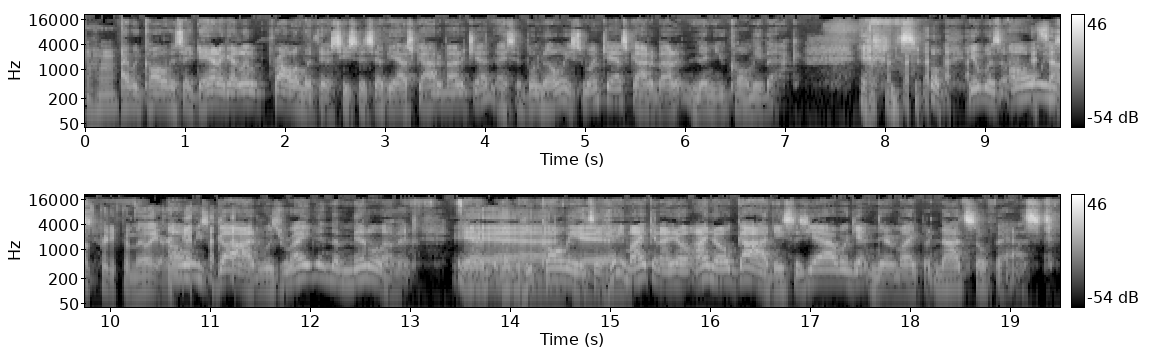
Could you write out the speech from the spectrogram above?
Mm-hmm. I would call him and say, Dan, I got a little problem with this. He says, Have you asked God about it yet? And I said, Well, no. He said, Why don't you ask God about it and then you call me back? And so it was always. that sounds pretty familiar. always God was right in the middle of it. And, yeah, and he'd call me yeah. and say, Hey, Mike. And I know, I know God. And he says, Yeah, we're getting there, Mike, but not so fast.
